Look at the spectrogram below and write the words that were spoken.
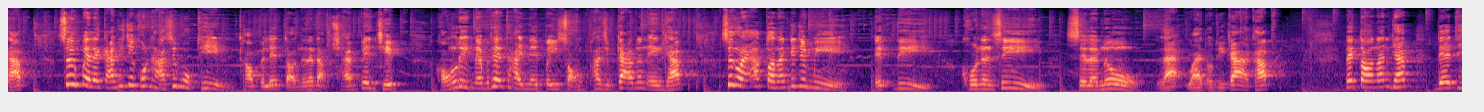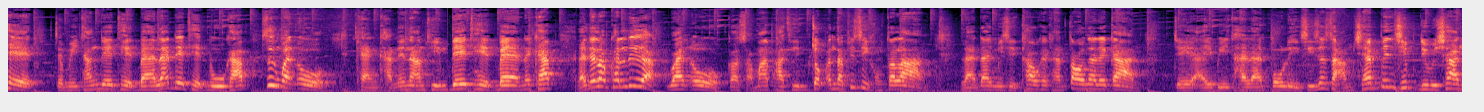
ครับ ซึ่งเป็นรายการที่จะค้นหา 16 ทีม เข้าไปเล่นต่อในระดับ Championship ของลีกในประเทศไทยในปี 2019 นั่นเองครับ ซึ่งไลน์อัพตอนนั้นก็จะมี e d d i e โคนันซี่เซเลโนและแวนโอติก้าครับ ในตอนนั้นครับเดเทดจะมีทั้งเดเทดแบนและเดเทดบูครับ ซึ่งแวนโอแข่งขันในนามทีมเดเทดแบนนะครับ และได้รับคัดเลือกแวนโอก็สามารถพาทีมจบอันดับที่ 4 ของตาราง และได้มีสิทธิ์เข้าแข่งขันต่อในรายการ JIB Thailand Pro League Season 3 Championship Division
